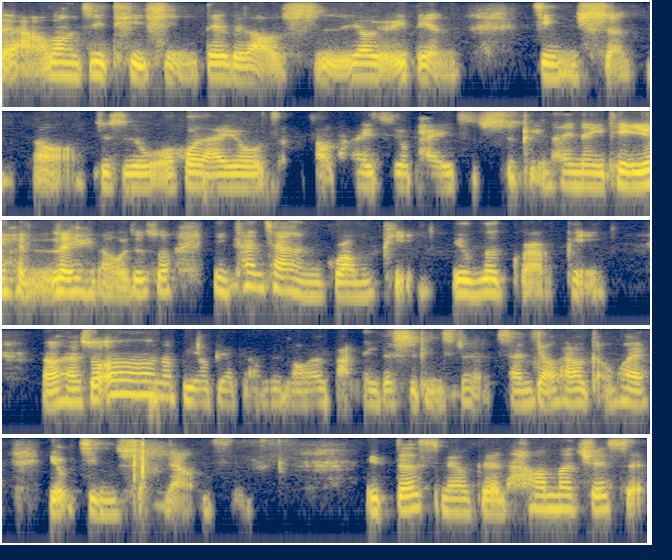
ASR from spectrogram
对啊，忘记提醒 David 老师要有一点精神啊。就是我后来又。找他一次又拍一次视频，他那一天也很累然后。我就说你看起来很 grumpy，you look grumpy。然后他说，哦，那不要不要不要，那我要把那个视频删删掉，他要赶快有精神这样子。It does smell good. How much is it？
